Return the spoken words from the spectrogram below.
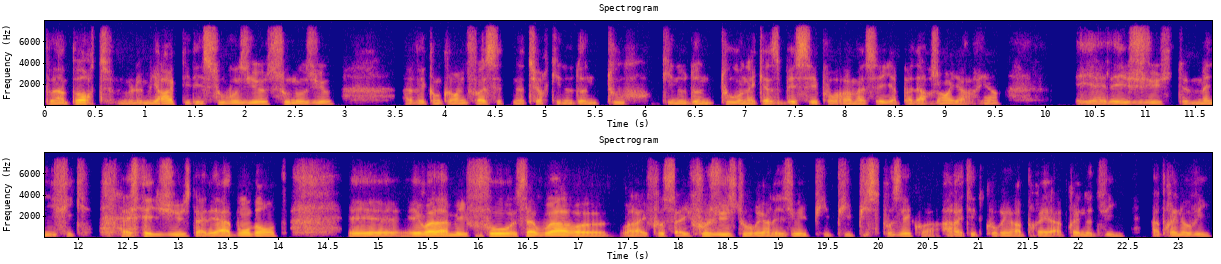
Peu importe, le miracle, il est sous vos yeux, sous nos yeux, avec encore une fois cette nature qui nous donne tout, qui nous donne tout. On n'a qu'à se baisser pour ramasser. Il n'y a pas d'argent, il n'y a rien. Et elle est juste magnifique. Elle est juste, elle est abondante. Et, voilà, mais il faut savoir, euh, voilà, il faut il faut juste ouvrir les yeux et puis, puis, puis se poser, quoi. Arrêter de courir après, après notre vie, après nos vies.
